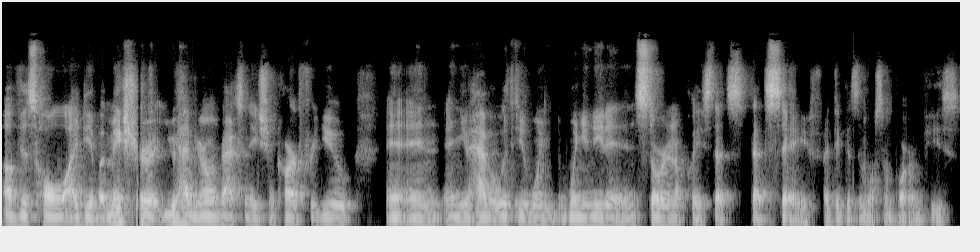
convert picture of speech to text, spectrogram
of this whole idea but make sure you have your own vaccination card for you and, and, and you have it with you when when you need it and store it in a place that's that's safe i think is the most important piece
